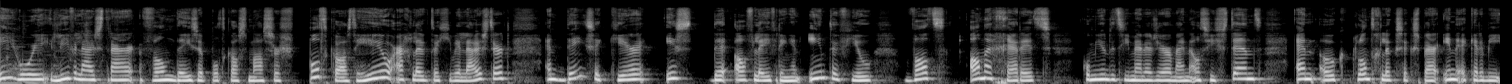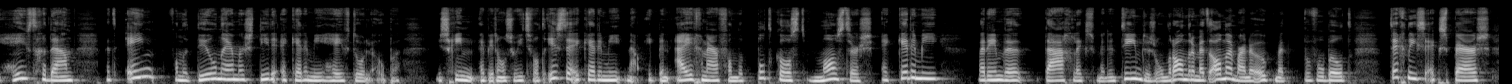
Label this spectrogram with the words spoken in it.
Hey hoi, lieve luisteraar van deze Podcast Masters podcast. Heel erg leuk dat je weer luistert. En deze keer is de aflevering een interview wat Anne Gerrits community manager, mijn assistent en ook klantgeluksexpert in de Academy heeft gedaan met één van de deelnemers die de Academy heeft doorlopen. Misschien heb je dan zoiets, wat is de Academy? Nou, ik ben eigenaar van de Podcast Masters Academy, waarin we dagelijks met een team, dus onder andere met Anne, maar ook met bijvoorbeeld technische experts,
